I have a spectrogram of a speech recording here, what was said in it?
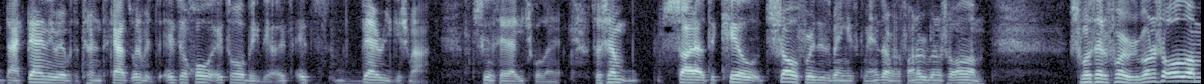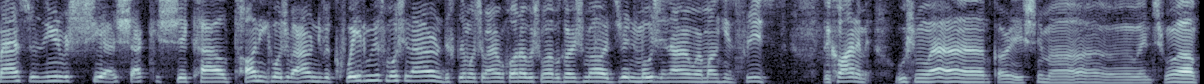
back then they were able to turn into cats. Whatever. It's a whole. It's a whole big deal. It's it's very gishmak. Just gonna say that you should go learn it. So Hashem sought out to kill Shaul for disobeying his commands. I'm gonna find. Shmuel said oh, before, Ribbon Shalom, Master of the universe, Shekal, Tani, Moshe Aaron, you've equated me with Moshe and Aaron. Dichte Moshe Aaron, B'chon Shmuel, B'kar Shmuel. It's written Moshe and Aaron were among his priests, the Kohanim. Ushmuel, and Shmuel,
